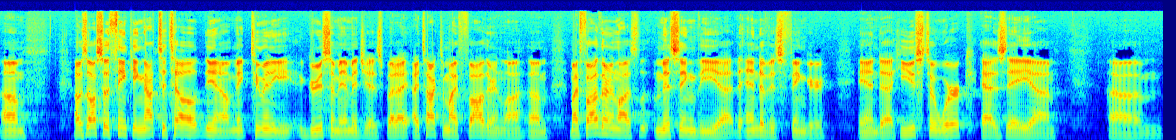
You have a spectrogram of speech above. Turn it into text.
um, I was also thinking not to tell, you know, make too many gruesome images, but I, I talked to my father in law. Um, my father in law is missing the, uh, the end of his finger, and uh, he used to work as a. Um, um,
